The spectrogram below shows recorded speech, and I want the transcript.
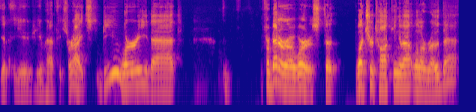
you, know, you, you have these rights. Do you worry that, for better or worse, that what you're talking about will erode that,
